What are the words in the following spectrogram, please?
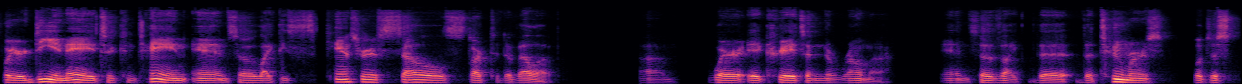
for your DNA to contain, and so like these cancerous cells start to develop, um, where it creates a neuroma, and so like the the tumors will just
